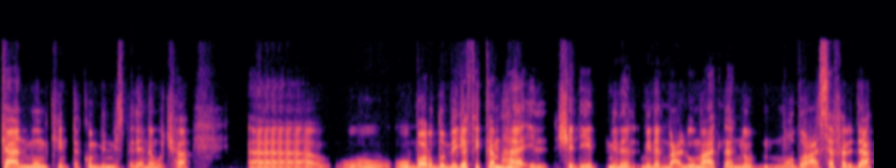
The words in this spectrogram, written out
كان ممكن تكون بالنسبة لنا وجهة. آه وبرضه بقى في كم هائل شديد من من المعلومات لأنه موضوع السفر ده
